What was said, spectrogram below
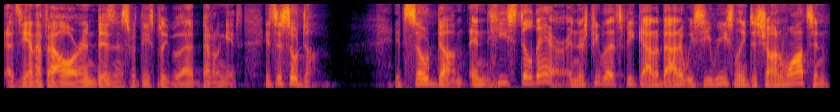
as the NFL are in business with these people that bet on games. It's just so dumb. It's so dumb. And he's still there. And there's people that speak out about it. We see recently Deshaun Watson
